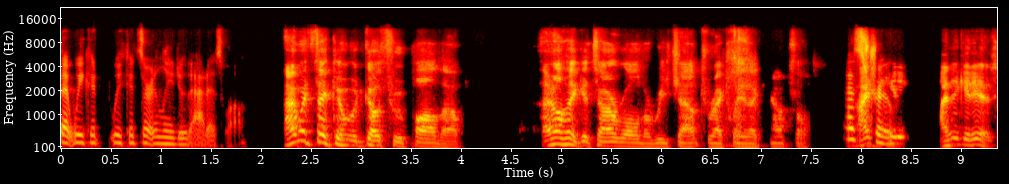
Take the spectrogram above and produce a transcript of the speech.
that we could we could certainly do that as well. I would think it would go through Paul, though. I don't think it's our role to reach out directly to the council. That's I true. think it- I think it is.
